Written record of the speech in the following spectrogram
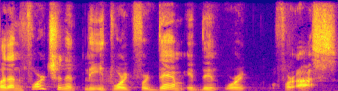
but unfortunately it worked for them, it didn't work for us.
